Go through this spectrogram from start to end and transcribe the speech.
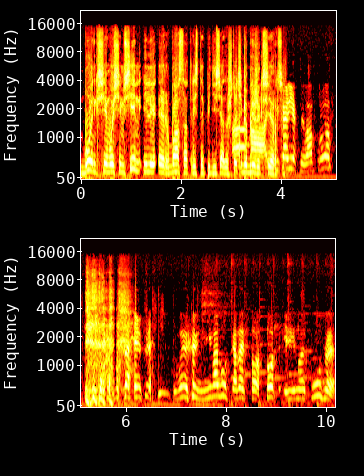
Boeing 787 или Airbus А350, что тебе ближе к А, сердцу? Некорректный вопрос. Не могу сказать, что тот или иной хуже.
